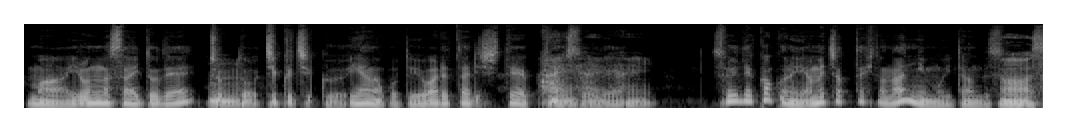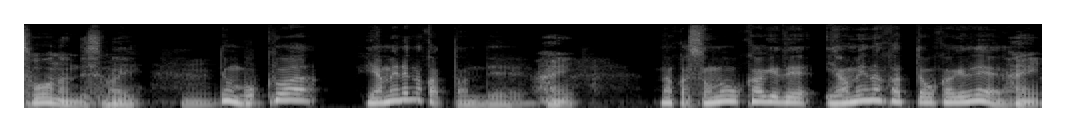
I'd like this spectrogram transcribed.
まあいろんなサイトでちょっとチクチク嫌なこと言われたりして、はい。感想で、はいはい。それで書くのやめちゃった人何人もいたんですよ。ああ、そうなんですはいね。うんでも僕はやめれなかったんで、はい。なんかそのおかげで、やめなかったおかげで、はい。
